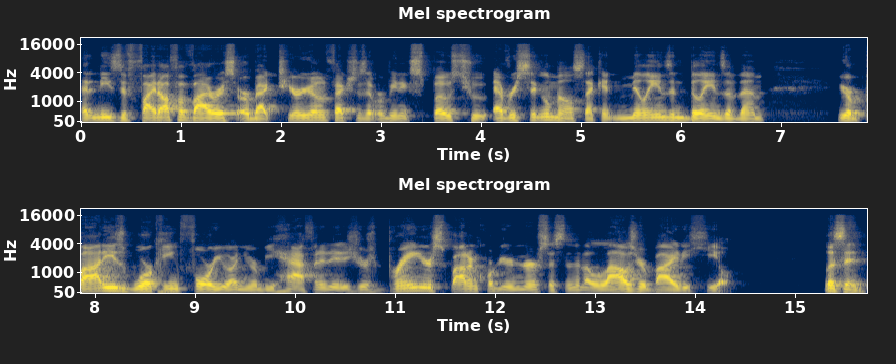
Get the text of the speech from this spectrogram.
that it needs to fight off a virus or bacterial infections that we're being exposed to every single millisecond, millions and billions of them. Your body's working for you on your behalf, and it is your brain, your spinal cord, your nerve system that allows your body to heal. Listen,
